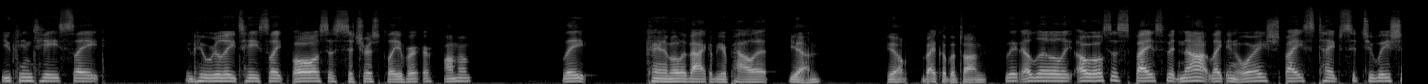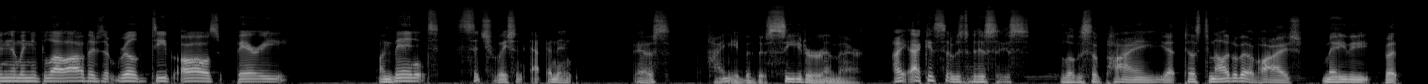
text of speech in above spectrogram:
you can taste like it can really tastes like oh, it's a citrus flavor on them. Like kind of on the back of your palate. Yeah. Yeah, back of the tongue. Like a little like oh, almost a spice, but not like an orange spice type situation. And when you blow off, there's a real deep oh, berry mint situation happening. Yes. Tiny bit of cedar in there. I, I guess it was this is a little bit of pine, yet just a little bit of ice. Maybe, but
